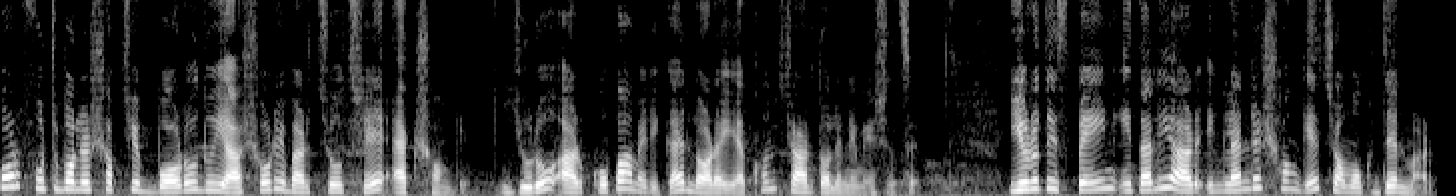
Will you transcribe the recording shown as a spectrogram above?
পর ফুটবলের সবচেয়ে বড় দুই আসর এবার চলছে একসঙ্গে। ইউরো আর কোপা আমেরিকায় লড়াই এখন চার দলে নেমে এসেছে। ইউরোতে স্পেন, ইতালি আর ইংল্যান্ডের সঙ্গে চমক ডেনমার্ক।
